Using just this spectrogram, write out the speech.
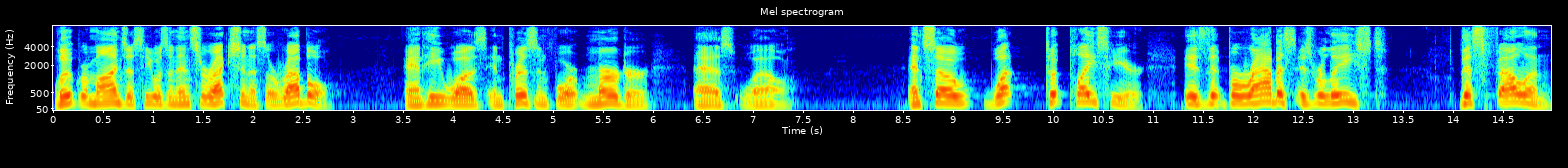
Luke reminds us he was an insurrectionist, a rebel, and he was in prison for murder as well. And so, what took place here is that Barabbas is released, this felon,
